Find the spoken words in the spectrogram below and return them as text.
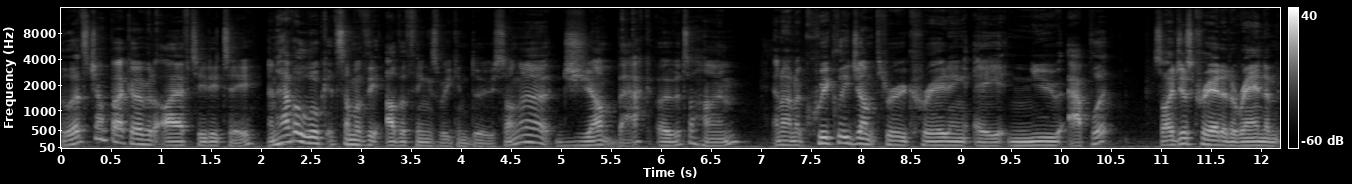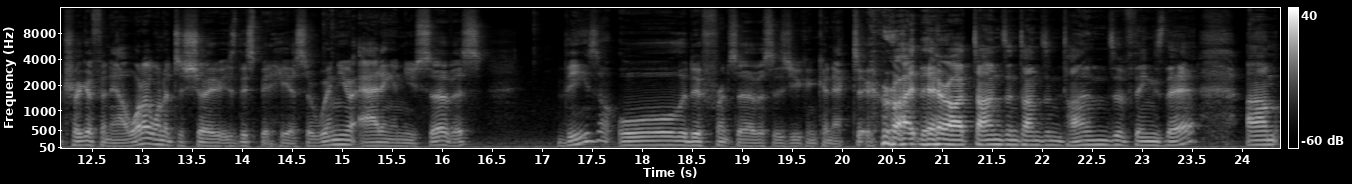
Let's jump back over to IFTTT and have a look at some of the other things we can do. So I'm to jump back over to home and I'm to quickly jump through creating a new applet. So I just created a random trigger for now. What I wanted to show you is this bit here. So when you're adding a new service, these are all the different services you can connect to, right? There are tons and tons and tons of things there. Um,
